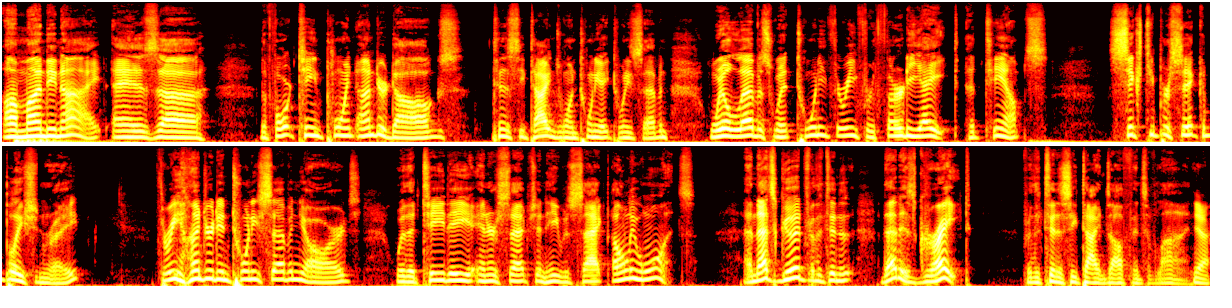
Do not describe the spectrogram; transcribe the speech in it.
on Monday night as uh, the 14 point underdogs. Tennessee Titans won 28 27. Will Levis went 23 for 38 attempts, 60% completion rate, 327 yards with a TD interception. He was sacked only once. And that's good for the Tennessee. That is great for the Tennessee Titans offensive line. Yeah.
